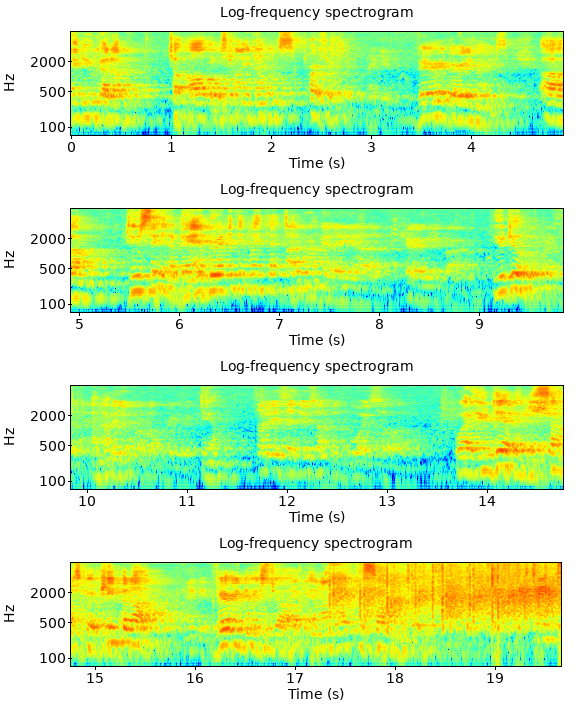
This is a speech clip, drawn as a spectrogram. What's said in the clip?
And you got up to all those high notes perfectly. Thank you. Very, very nice. Um, do you sing in a band or anything like that? I work at a uh, karaoke bar. You do? I've been doing for about three years. Yeah. Somebody said do something with the voice, so uh, Well, you did, and it sounds good. Keep it up. Thank you. Very nice job. And I like the song too. Thank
